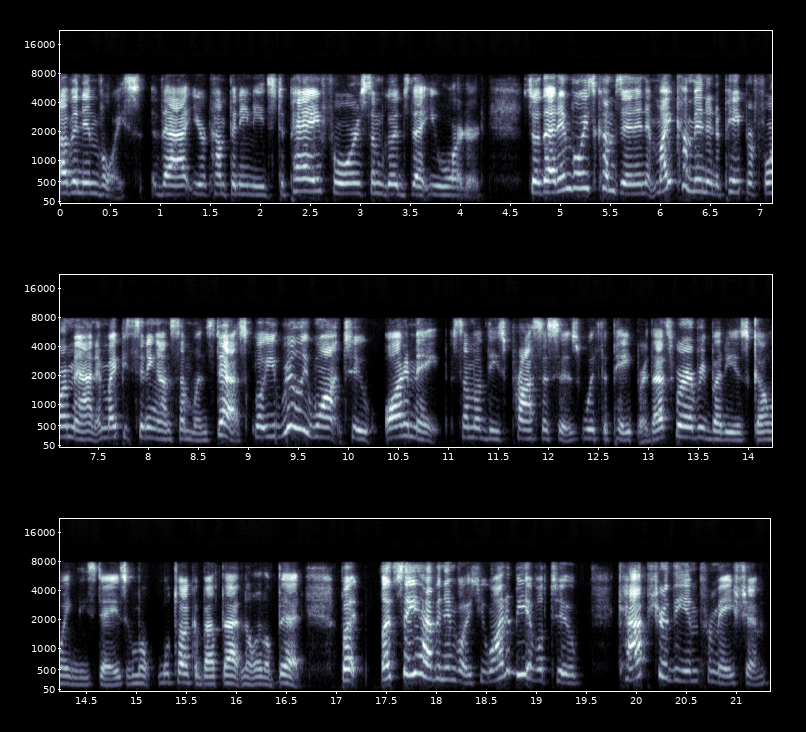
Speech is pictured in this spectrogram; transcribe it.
of an invoice that your company needs to pay for some goods that you ordered. So that invoice comes in and it might come in in a paper format. It might be sitting on someone's desk. Well, you really want to automate some of these processes with the paper. That's where everybody is going these days. And we'll, we'll talk about that in a little bit. But let's say you have an invoice. You want to be able to capture the information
